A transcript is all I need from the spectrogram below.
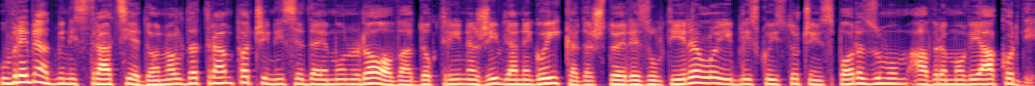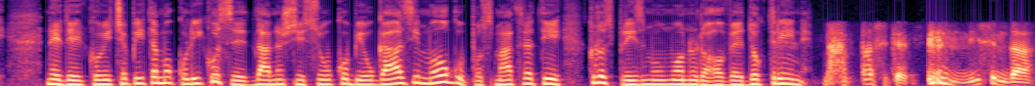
U vreme administracije Donalda Trumpa čini se da je Monroeova doktrina življa nego ikada što je rezultiralo i bliskoistočnim sporazumom Avramovi akordi. Nedeljkovića pitamo koliko se današnji sukobi u Gazi mogu posmatrati kroz prizmu Monroeve doktrine. Pasite, mislim da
